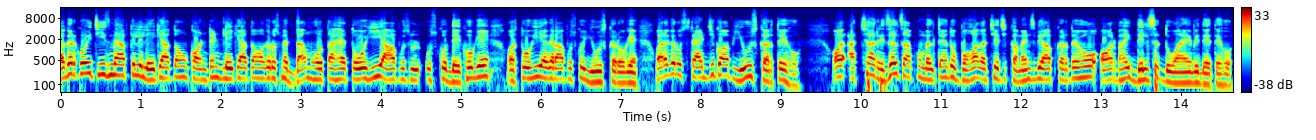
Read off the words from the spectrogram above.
अगर कोई चीज़ मैं आपके लिए लेके आता हूँ कॉन्टेंट लेके आता हूँ अगर उसमें दम होता है तो ही आप उस, उसको देखोगे और तो ही अगर आप उसको यूज़ करोगे। और अगर उस स्ट्रैटी को आप यूज़ करते हो और अच्छा रिजल्ट्स आपको मिलते हैं तो बहुत अच्छी अच्छी कमेंट्स भी आप करते हो और भाई दिल से दुआएँ भी देते हो।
